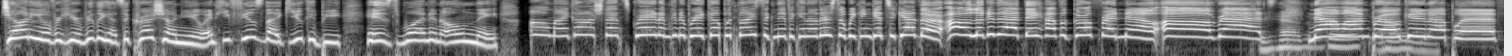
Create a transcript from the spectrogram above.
Johnny over here really has a crush on you and he feels like you could be his one and only." Oh my gosh, that's great. I'm going to break up with my significant other so we can get together. Oh, look at that. They have a girlfriend now. Oh, rats. He has a Now I'm broken up with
